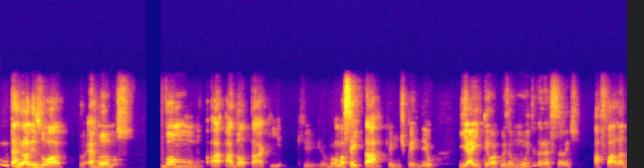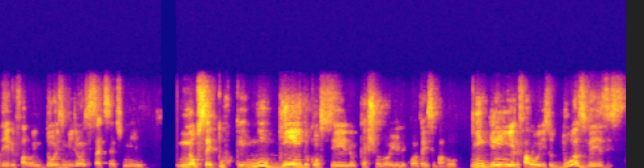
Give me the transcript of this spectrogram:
internalizou, ó, erramos, vamos a, adotar aqui, que, vamos aceitar que a gente perdeu. E aí tem uma coisa muito interessante. A fala dele falou em 2 milhões e 700 mil. Não sei por que ninguém do conselho questionou ele quanto a esse valor. Ninguém. Ele falou isso duas vezes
